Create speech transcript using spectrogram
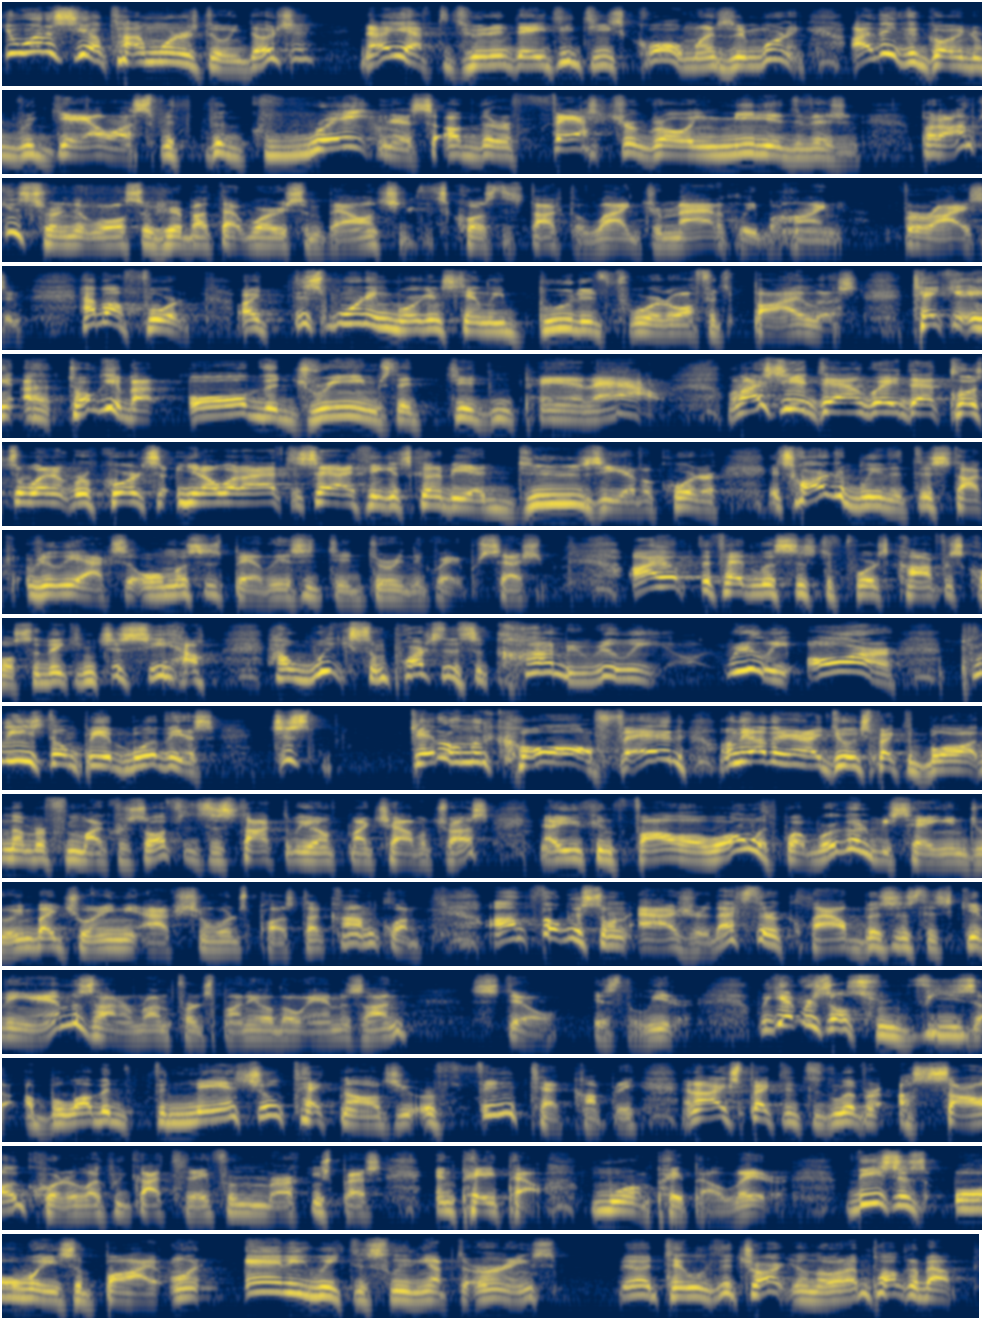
You want to see how Time Warner's doing, don't you? Now you have to tune into AT&T's call Wednesday morning. I think they're going to regale us with the greatness of their faster-growing media division. But I'm concerned that we'll also hear about that worrisome balance sheet that's caused the stock to lag dramatically behind Verizon. How about Ford? All right, this morning Morgan Stanley booted Ford off its buy list, taking uh, talking about all the dreams that didn't pan out. When I see a downgrade that close to when it records, you know what I have to say? I think it's going to be a doozy of a quarter. It's hard to believe that this stock really acts almost as badly as it did during the Great Recession. I hope the Fed listens to Ford's conference call so they can just see how how weak some parts of this economy really really are. Please don't be oblivious. Just Get on the call, Fed. On the other hand, I do expect a blowout number from Microsoft. It's a stock that we own from my Charitable Trust. Now you can follow along with what we're going to be saying and doing by joining the ActionAlertsPlus.com club. I'm focused on Azure. That's their cloud business that's giving Amazon a run for its money, although Amazon still is the leader. We get results from Visa, a beloved financial technology or fintech company, and I expect it to deliver a solid quarter like we got today from American Express and PayPal. More on PayPal later. Visa's always a buy on any weakness leading up to earnings. Yeah, take a look at the chart. You'll know what I'm talking about.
